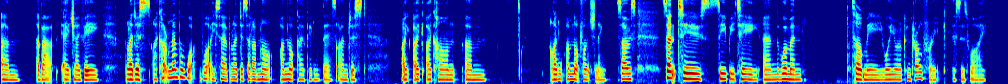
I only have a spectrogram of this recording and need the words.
um, about HIV, but I just I can't remember what what I said, but I just said I'm not I'm not coping with this. I'm just I I I can't um I'm I'm not functioning. So I was sent to CBT, and the woman told me, "Well, you're a control freak. This is why.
